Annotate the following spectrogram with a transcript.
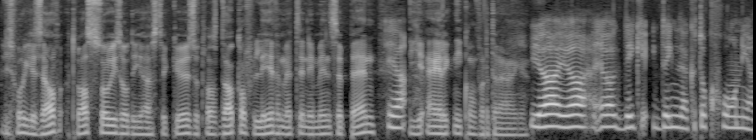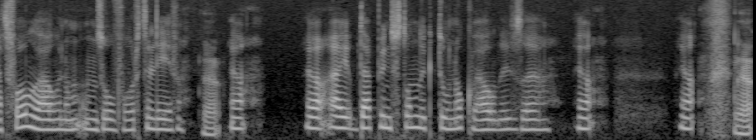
Dus voor jezelf, het was sowieso de juiste keuze. Het was dat of leven met een immense pijn Ja, die je eigenlijk niet kon verdragen. ja, ja, ja ik, denk, ik denk dat ik het ook gewoon niet had volgehouden om, om zo voor te leven. Ja. Ja, ja op dat punt stond ik toen ook wel. Dus eh, ja. Ja.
